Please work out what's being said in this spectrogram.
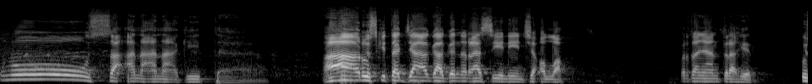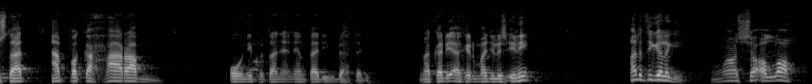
Rusak anak-anak kita. Harus kita jaga generasi ini insya Allah. Pertanyaan terakhir. Ustadz, apakah haram? Oh ini pertanyaan yang tadi, udah tadi. Maka di akhir majelis ini, ada tiga lagi. Masya Allah.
